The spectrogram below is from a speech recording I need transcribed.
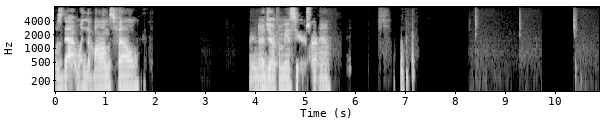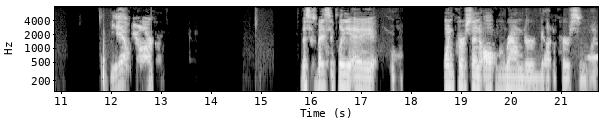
Was that when the bombs fell? No joke, I'm being serious right now. Yeah, we are. This is basically a one person all rounder gun person. Like,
